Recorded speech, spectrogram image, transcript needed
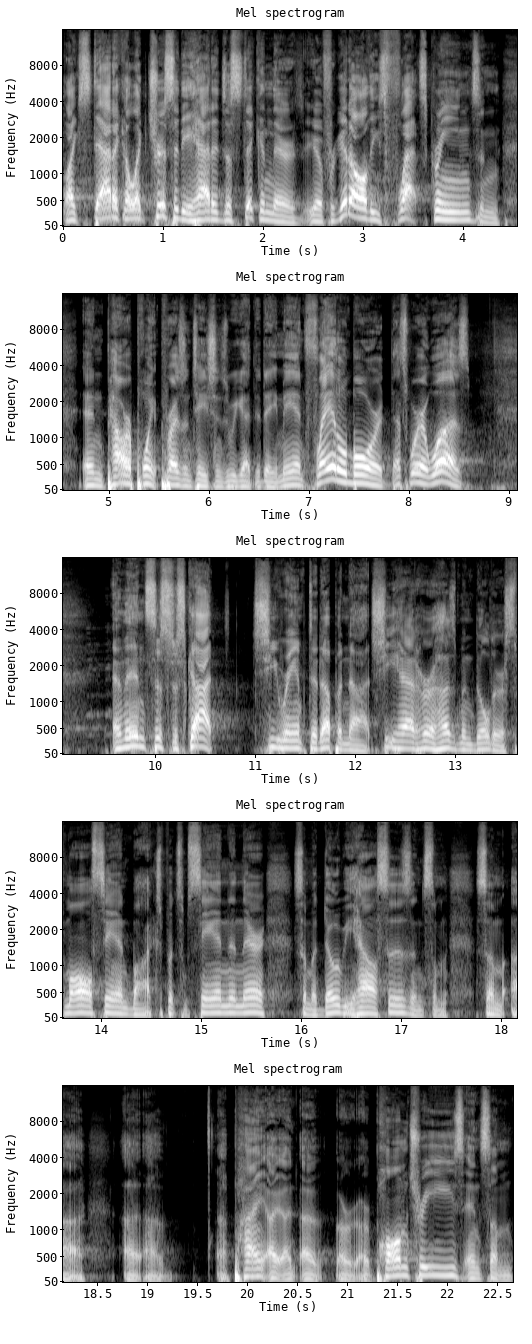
Like static electricity had to just stick in there. You know, forget all these flat screens and and PowerPoint presentations we got today, man. Flannel board, that's where it was. And then Sister Scott she ramped it up a notch. She had her husband build her a small sandbox, put some sand in there, some adobe houses, and some some uh, uh, uh, pine uh, uh, uh, or, or, palm trees, and some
